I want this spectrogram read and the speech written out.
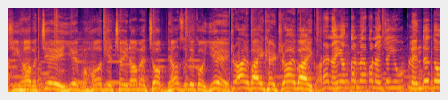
जी हाँ बच्चे ये बहुत ही अच्छा इनाम है। चौप ध्यान से देखो ये ट्राई बाइक है ट्राई बाइक। अरे नहीं अंकल मेरे को नहीं चाहिए वो प्लेन दे दो।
